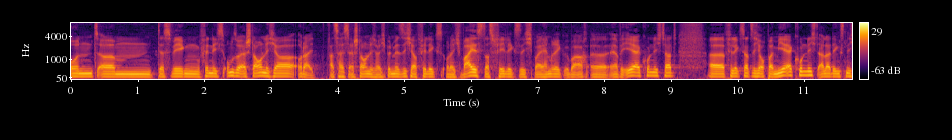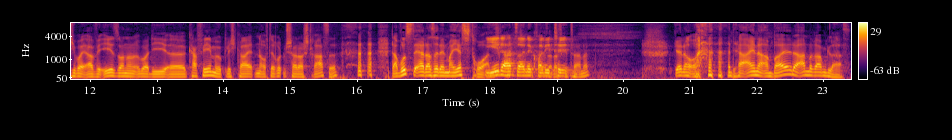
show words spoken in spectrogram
Und ähm, deswegen finde ich es umso erstaunlicher, oder was heißt erstaunlicher? Ich bin mir sicher, Felix, oder ich weiß, dass Felix sich bei Henrik über äh, RWE erkundigt hat. Äh, Felix hat sich auch bei mir erkundigt, allerdings nicht über RWE, sondern über die äh, Kaffeemöglichkeiten auf der Rüttenscheider Straße. da wusste er, dass er den Maestro hat. Jeder hat seine Qualität. Genau, der eine am Ball, der andere am Glas.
